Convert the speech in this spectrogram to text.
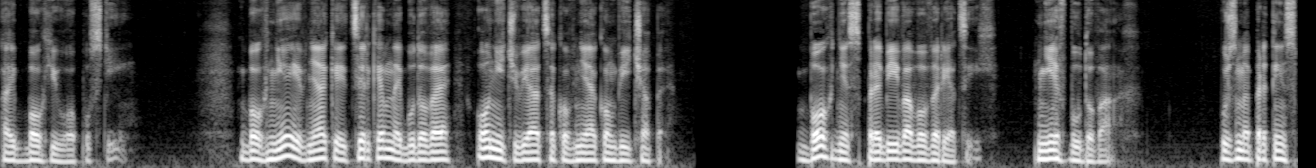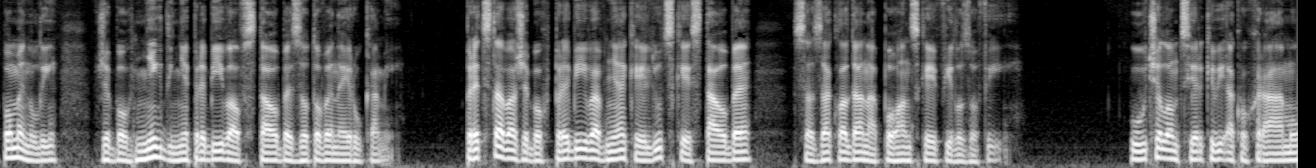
aj Boh ju opustí. Boh nie je v nejakej cirkevnej budove o nič viac ako v nejakom výčape. Boh dnes prebýva vo veriacich, nie v budovách. Už sme predtým spomenuli, že Boh nikdy neprebýval v stavbe zotovenej rukami. Predstava, že Boh prebýva v nejakej ľudskej stavbe, sa zakladá na pohanskej filozofii. Účelom cirkvy ako chrámu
